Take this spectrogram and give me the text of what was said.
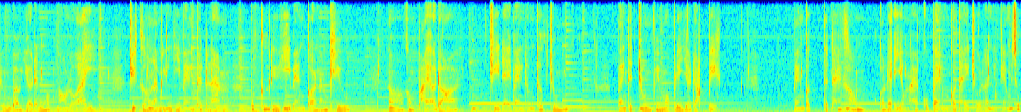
đừng bao giờ đánh mất ngọn lửa ấy chỉ cần làm những gì bạn thích làm, bất cứ điều gì bạn có năng khiếu, nó không phải ở đó, chỉ để bạn thưởng thức chúng. Bạn thích chúng vì một lý do đặc biệt. Bạn có thích hát không? Có lẽ giọng hát của bạn có thể chữa lành cảm xúc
